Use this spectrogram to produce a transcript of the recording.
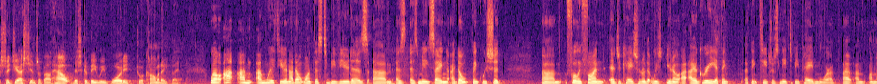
suggestions about how this could be rewarded to accommodate that. well, I, I'm, I'm with you, and I don't want this to be viewed as, um, as, as me saying I don't think we should, um, fully fund education, or that we, you know, I, I agree, I think, I think teachers need to be paid more. I, I'm, I'm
